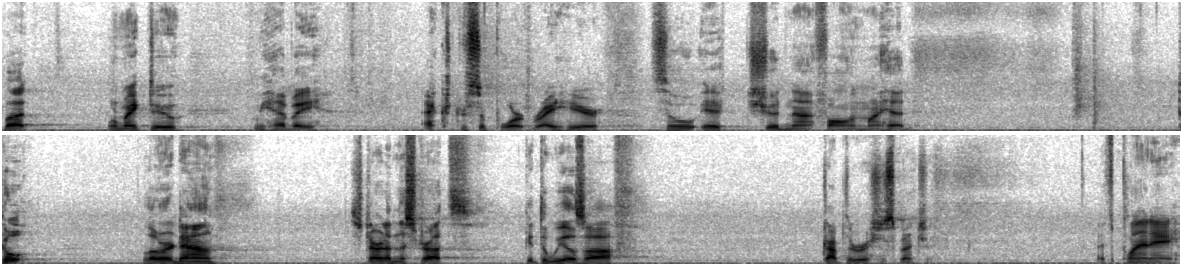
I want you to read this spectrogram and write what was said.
but we'll make do. We have a extra support right here, so it should not fall on my head. Cool. Lower it down, start on the struts, get the wheels off, drop the rear suspension. That's plan A.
